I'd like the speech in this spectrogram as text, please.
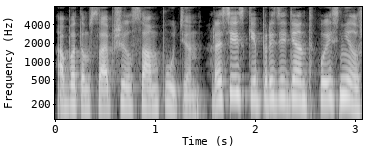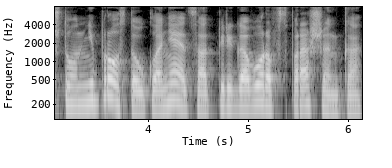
Об этом сообщил сам Путин. Российский президент пояснил, что он не просто уклоняется от переговоров с Порошенко.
